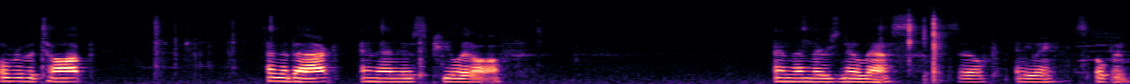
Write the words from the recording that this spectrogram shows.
over the top and the back and then just peel it off. And then there's no mess. So anyway, it's open.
